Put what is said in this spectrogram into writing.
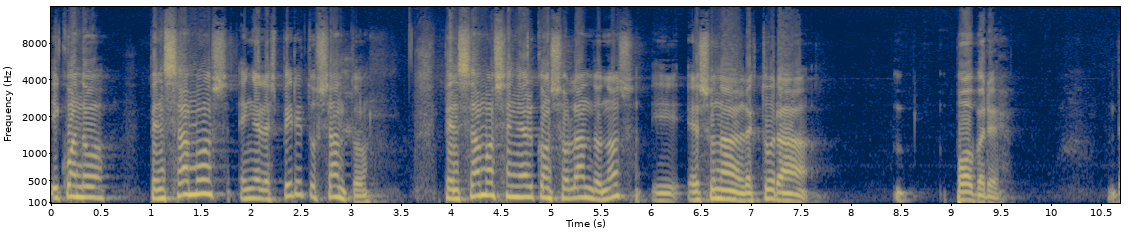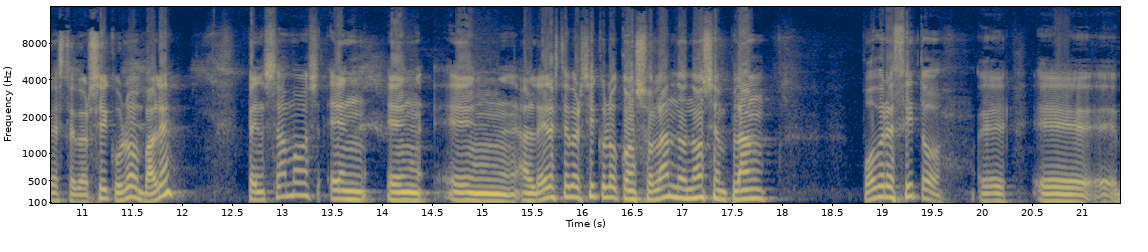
Y cuando pensamos en el Espíritu Santo, pensamos en Él consolándonos, y es una lectura pobre, de este versículo, ¿vale? Pensamos en, al leer este versículo consolándonos en plan, pobrecito, eh, eh,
